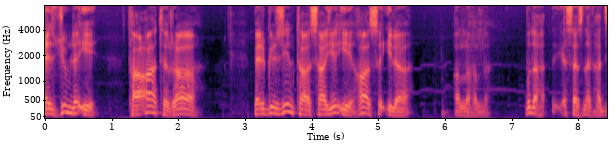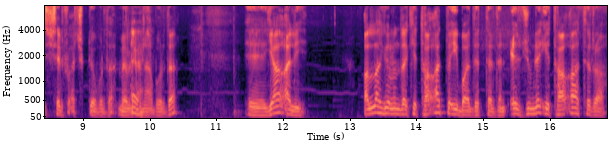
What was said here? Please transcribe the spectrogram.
ez cümle-i taat-ı ra Bergüzin ta saye-i hası ila. Allah Allah. Bu da esasında hadis-i şerifi açıklıyor burada Mevlana evet. burada. Ee, ya Ali Allah yolundaki taat ve ibadetlerden ez cümle itaat ra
